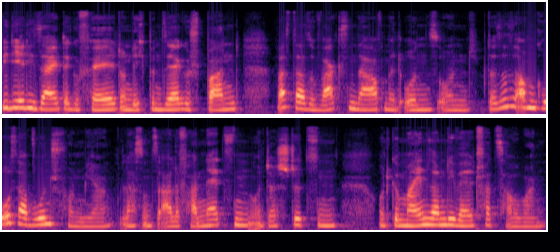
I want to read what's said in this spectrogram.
wie dir die Seite gefällt und ich bin sehr gespannt, was da so wachsen darf mit uns und das ist auch ein großer Wunsch von mir. Lass uns alle vernetzen, unterstützen und gemeinsam die Welt verzaubern.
